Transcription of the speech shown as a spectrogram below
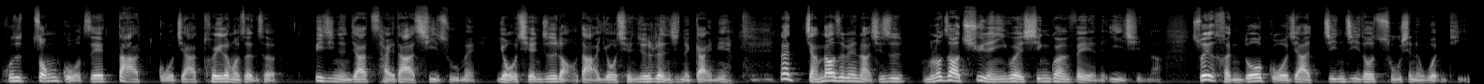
或是中国这些大国家推动的政策。毕竟人家财大气粗，美有钱就是老大，有钱就是任性的概念。那讲到这边呢，其实我们都知道，去年因为新冠肺炎的疫情啊，所以很多国家经济都出现了问题。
